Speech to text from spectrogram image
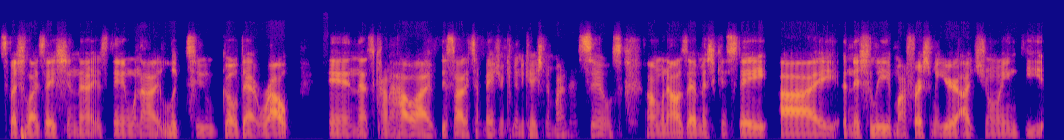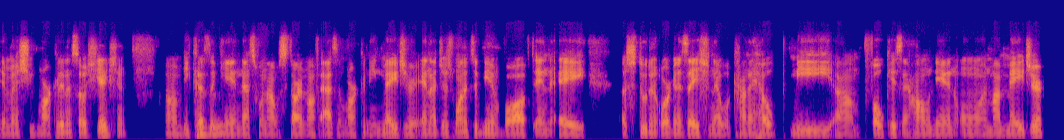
specialization that is then when I look to go that route. And that's kind of how I decided to major in communication and minor in sales. Um, when I was at Michigan State, I initially, my freshman year, I joined the MSU Marketing Association. Um, because mm-hmm. again, that's when I was starting off as a marketing major, and I just wanted to be involved in a a student organization that would kind of help me um, focus and hone in on my major.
